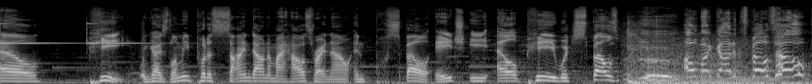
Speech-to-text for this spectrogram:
L, P. And guys, let me put a sign down in my house right now and spell H-E-L-P, which spells, oh my God, it spells help.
